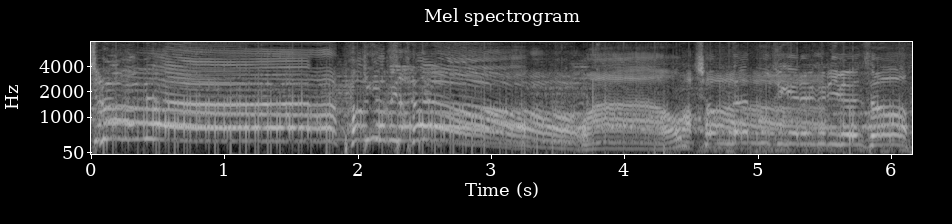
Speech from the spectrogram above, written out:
들어갑니다. 김선영! 와 엄청난. 무지개를 그리면서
